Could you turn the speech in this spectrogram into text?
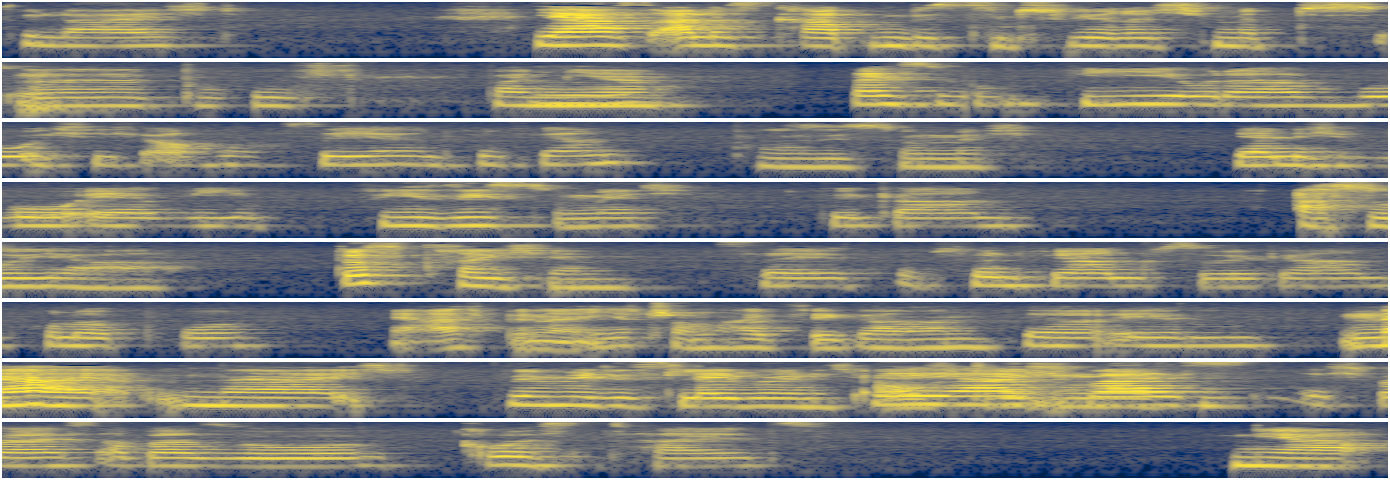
vielleicht. Ja, ist alles gerade ein bisschen schwierig mit äh, Beruf bei Mhm. mir. Weißt du, wie oder wo ich dich auch noch sehe in fünf Jahren? Wo siehst du mich? Ja, nicht wo, eher wie. Wie siehst du mich? Vegan. Ach so, ja. Das kriege ich hin. Safe. In fünf Jahren bist du vegan. 100 Pro. Ja, ich bin ja jetzt schon halb vegan. Ja, eben. Na, na, ich will mir das Label nicht Ja, aufdrücken ja, ich weiß, lassen. ich weiß, aber so größtenteils. Ja,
